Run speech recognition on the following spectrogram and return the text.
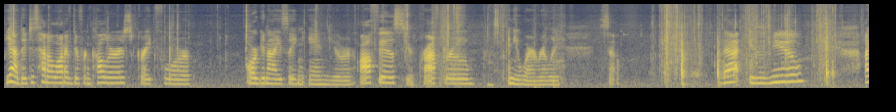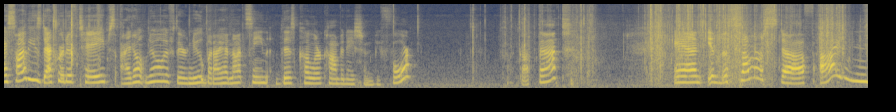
yeah, they just had a lot of different colors. Great for organizing in your office, your craft room, anywhere really. So that is new. I saw these decorative tapes. I don't know if they're new, but I had not seen this color combination before. Got that. And in the summer stuff, I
